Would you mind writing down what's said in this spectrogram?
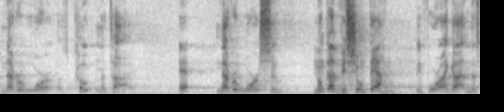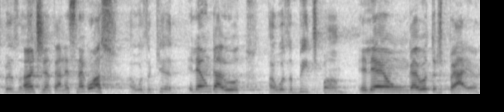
Never wore a coat and a tie. É, Never wore a suit. nunca vestiu um terno Before I got in this business, antes de entrar nesse negócio. I was a kid. Ele é um garoto. I was a beach bum. Ele é um garoto de praia.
